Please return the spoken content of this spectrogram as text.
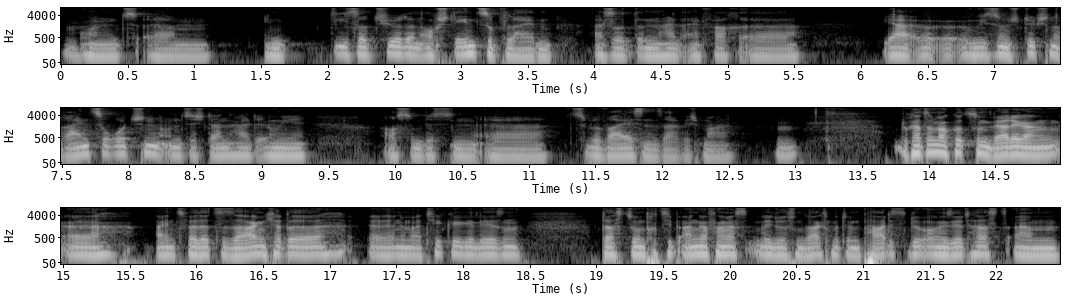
mhm. und ähm, in dieser Tür dann auch stehen zu bleiben. Also dann halt einfach äh, ja, irgendwie so ein Stückchen reinzurutschen und sich dann halt irgendwie auch so ein bisschen äh, zu beweisen, sage ich mal. Hm. Du kannst noch mal kurz zum Werdegang äh, ein, zwei Sätze sagen. Ich hatte äh, in einem Artikel gelesen, dass du im Prinzip angefangen hast, wie du schon sagst, mit den Partys, die du organisiert hast, ähm,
